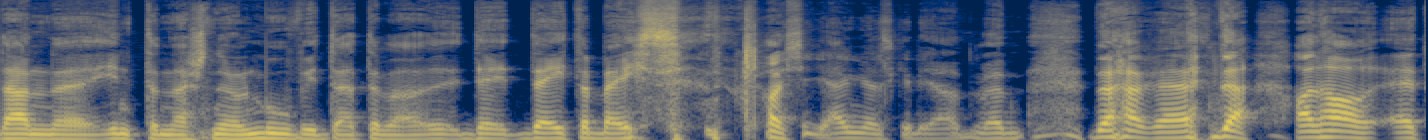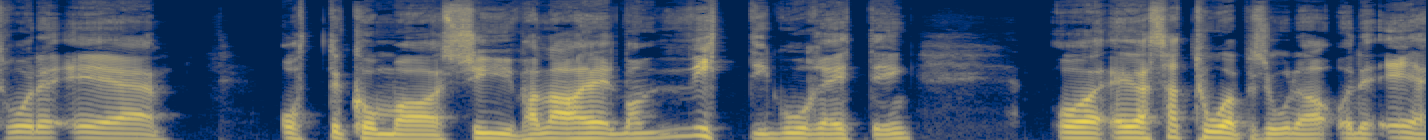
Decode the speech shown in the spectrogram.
den uh, International Movie Data, Database Jeg klarer ikke engelsken igjen, men der, eh, der Han har Jeg tror det er 8,7. Han har helt vanvittig god rating. Og jeg har sett to episoder, og det er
